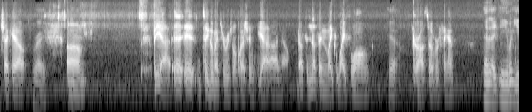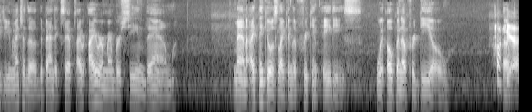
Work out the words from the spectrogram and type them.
check out. right. Um, but yeah, it, it, to go back to your original question, yeah, uh, no, nothing, nothing like lifelong Yeah. crossover fan. And uh, you, you you mentioned the the band Accept. I I remember seeing them. Man, I think it was like in the freaking eighties. With open up for Dio. Fuck Uh, yeah.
